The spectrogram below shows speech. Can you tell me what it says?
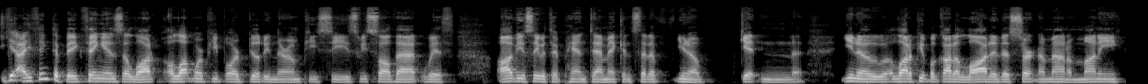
Yeah, I think the big thing is a lot a lot more people are building their own PCs. We saw that with obviously with the pandemic, instead of you know getting you know a lot of people got allotted a certain amount of money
